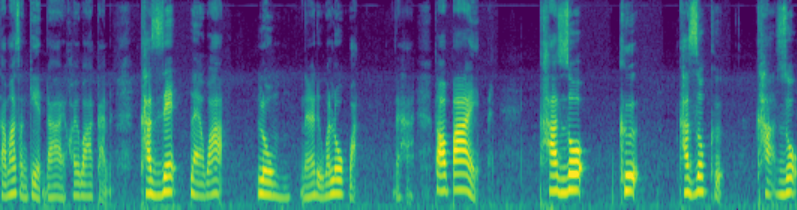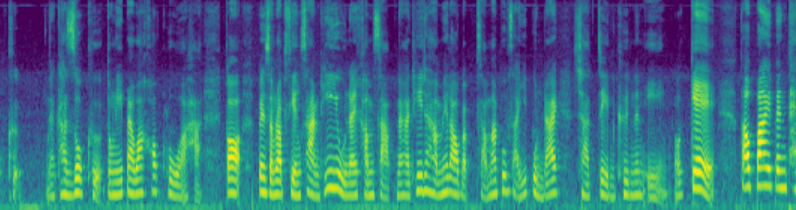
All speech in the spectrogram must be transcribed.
สามารถสังเกตได้ค่อยว่ากันคาเซแปลว่าลมนะหรือว่าโรคหวัดนะคะต่อไปคาโซคือคาโซคือคาโซคือ นะคาโซคือตรงนี้แปลว่าครอบครัวค่ะ ก็เป็นสำหรับเสียงสั่นที่อยู่ในคำศัพท์นะคะ ที่จะทำให้เราแบบสามารถพูดภาษาญี่ปุ่นได้ชัดเจนขึ้นนั่นเอง โอเค ต่อไปเป็นแถ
